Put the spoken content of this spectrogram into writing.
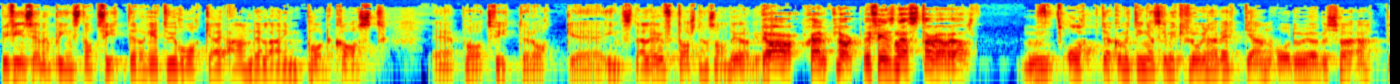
Vi finns även på Insta och Twitter. Då heter vi Hawkeye Underline Podcast. På Twitter och Insta. Eller hur Torstensson? Det gör vi. Ja, självklart. Vi finns nästan överallt. Mm. Och det har kommit in ganska mycket frågor den här veckan. Och då gör vi så att att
